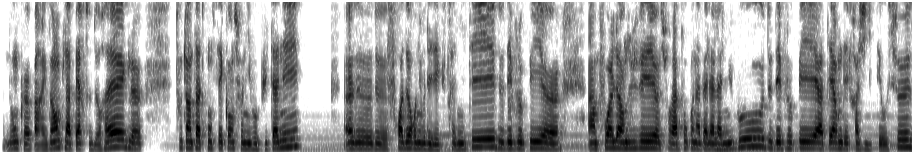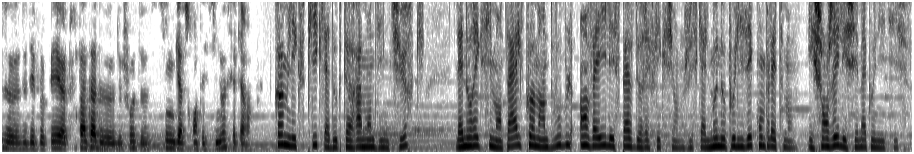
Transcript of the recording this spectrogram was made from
Donc euh, par exemple la perte de règles, tout un tas de conséquences au niveau cutané, euh, de, de, froideur au niveau des extrémités, de développer euh, un poil induvé euh, sur la peau qu'on appelle à la nugo, de développer à terme des fragilités osseuses, de développer tout un tas de, de choses, de signes gastro-intestinaux, etc. Comme l'explique la docteure Amandine Turc, l'anorexie mentale, comme un double, envahit l'espace de réflexion jusqu'à le monopoliser complètement et changer les schémas cognitifs.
